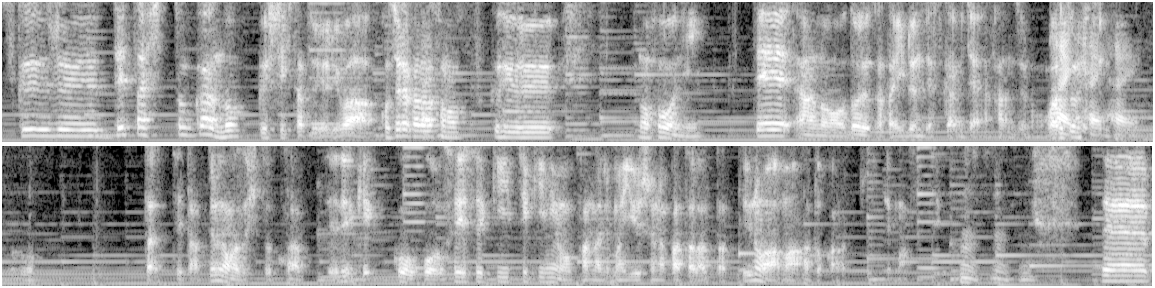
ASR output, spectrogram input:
スクール出た人がノックしてきたというよりは、こちらからそのスクールの方に行って、あのどういう方いるんですかみたいな感じの、割とはいはい。はい出たっていうのがまず一つあって、で結構こう成績的にもかなりまあ優秀な方だったっていうのは、まあ後から聞いてますっていう。うん感じです。うん。で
